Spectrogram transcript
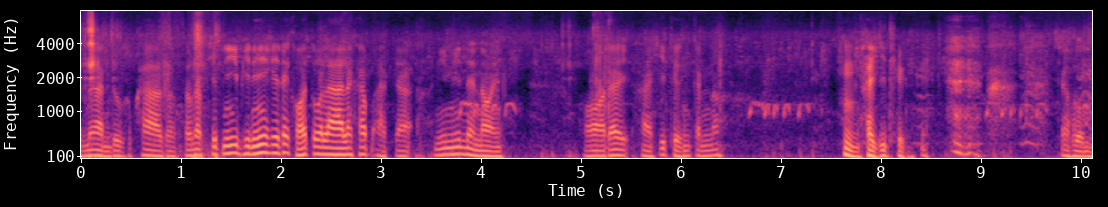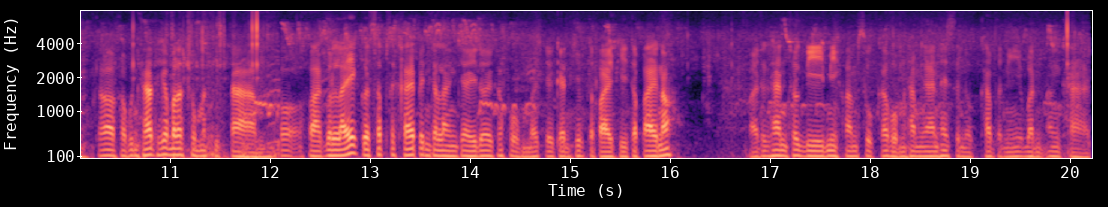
ขึ้นบ้านดูกับข้าวก่อนสำหรับคลิปนี้พี่นี้ก็ได้ขอตัวลาแล้วครับ อาจจะนิดๆหน่อยๆพอได้หายคิดถึงกันเนาะใครคิดถึงครับผมก็ขอบคุณครับที่เข้ามารับชมมาติดตาม ก็ฝากกดไลค์กด subscribe เป็นกำลังใจด้วยครับผมมาเจอกันคลิปต่อไปพีต่อไปเนาะขอทุกท่านโชคดีมีความสุขครับผมทำงานให้สนุกครับวันนี้วันอังคาร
